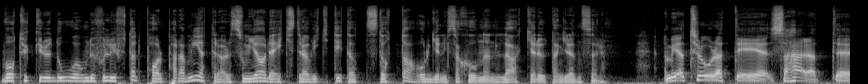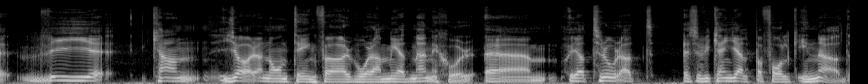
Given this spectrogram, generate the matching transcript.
Vad tycker du då om du får lyfta ett par parametrar som gör det extra viktigt att stötta organisationen Läkare Utan Gränser? Jag tror att det är så här att eh, vi kan göra någonting för våra medmänniskor. Ehm, jag tror att Alltså vi kan hjälpa folk i nöd.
